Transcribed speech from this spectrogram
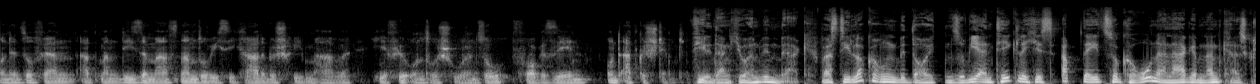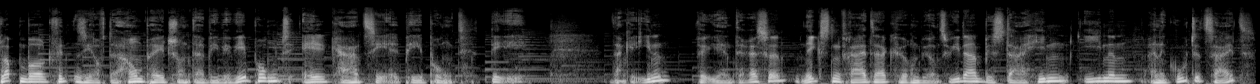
Und insofern hat man diese Maßnahmen, so wie ich sie gerade beschrieben habe, hier für unsere Schulen so vorgesehen und abgestimmt. Vielen Dank, Johann Wimberg. Was die Lockerungen bedeuten, sowie ein tägliches Update zur Corona-Lage im Landkreis Kloppenburg finden Sie auf der Homepage unter www.lkclp.de. Danke Ihnen für Ihr Interesse. Nächsten Freitag hören wir uns wieder. Bis dahin Ihnen eine gute Zeit.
